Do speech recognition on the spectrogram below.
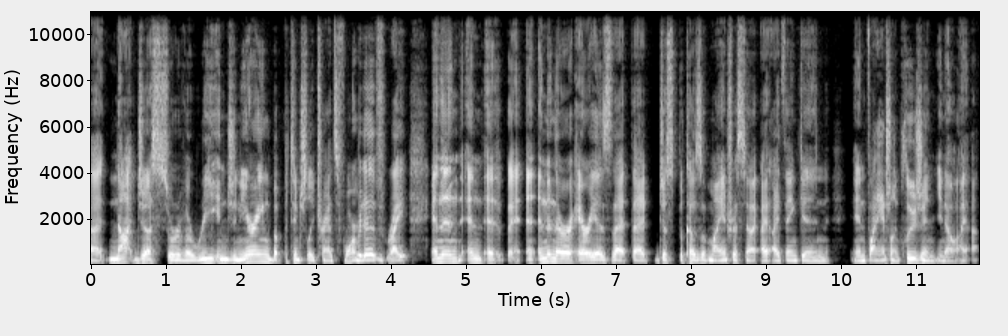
uh, not just sort of a re-engineering, but potentially transformative, right? And then and uh, and then there are areas that that just because of my interest, I, I think in in financial inclusion, you know, I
